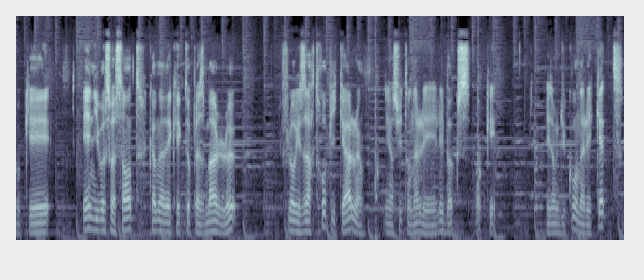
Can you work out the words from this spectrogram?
ok. Et niveau 60, comme avec Ectoplasma, le Florizard tropical. Et ensuite on a les, les box. Ok. Et donc du coup on a les quêtes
